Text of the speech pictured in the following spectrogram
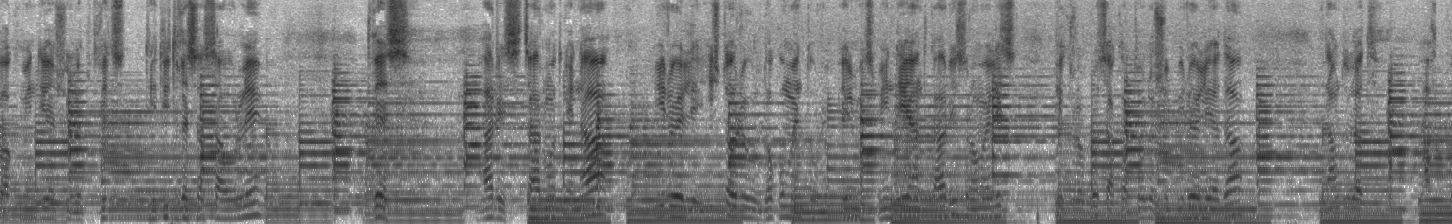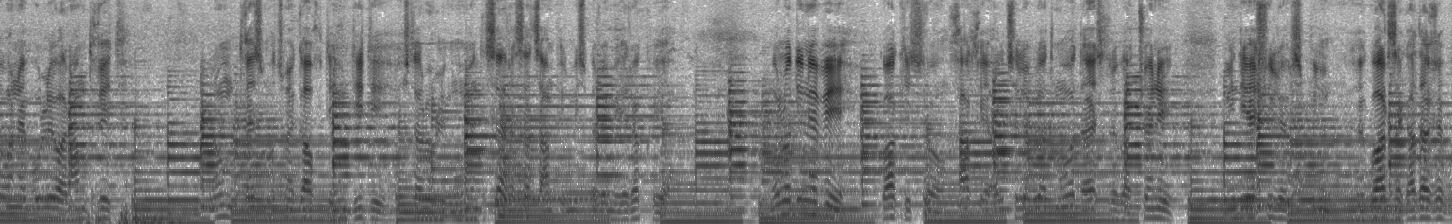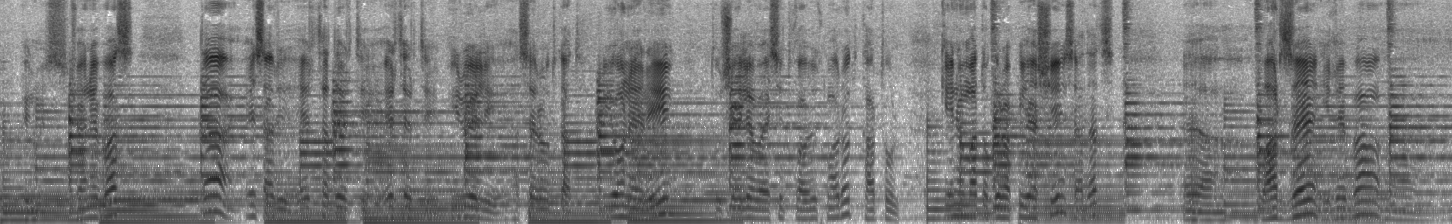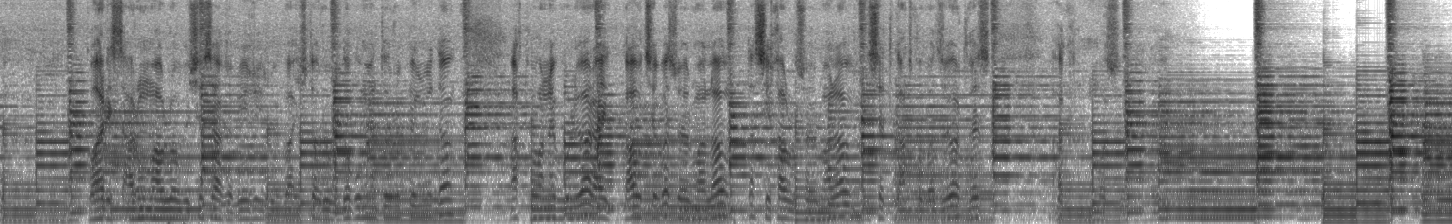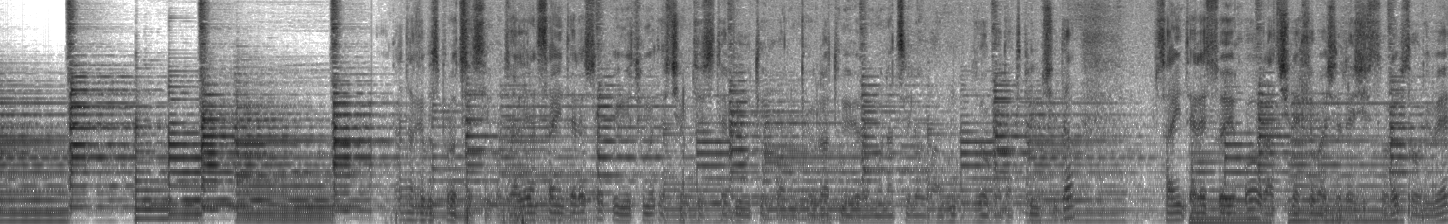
გვაქვს მინდიაშვილებს დღის დიდი დღესასწაული. დღეს არის წარმოქმნა პირველი ისტორიული დოკუმენტური ფილმის მინდიანთკარის, რომელიც ფიქრობ, რომ საქართველოს პირველია და ნამდვილად აღკვანებული ვარ ამ დღით, რომ დღეს მოწმე გავხდი იმ დიდი ისტორიული მომენტისა, რასაც ამ ფილმის პრემიერა ქვია. მოლოდინები გვაქვს ის, რომ ხალხი აუცილებლად მოვა დაესწრება ჩვენი მინდიაშვილების ფილმ გვარზე გადაღებულ ფილმის ჩვენებას და ეს არის ერთადერთი ერთ-ერთი პირველი, ასე რომ ვთქვათ, პიონერი, თუ შეიძლება ეს სიტყვა ვიხმაროთ, ქართულ კინემატოგრაფიაში, სადაც გვარზე იღება გვარის წარმომავლობის შესახებ იღება ისტორიული დოკუმენტური ფილმი და აღფრთოვანებული ვარ, აი, გაუცებას ვერ მალავ და სიხარულს ვერ მალავ, ისეთ განწყობაზე ვარ დღეს აქ მოსული. გადაღების პროცესი იყო ძალიან საინტერესო, იმით უმეტეს ჩემთვის დებიუტი იყო, რომ პირველად მივიღე მონაწილეობა ზოგადად ფილმში და საინტერესო იყო, რაც შეეხება რეჟისორებს ორივე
